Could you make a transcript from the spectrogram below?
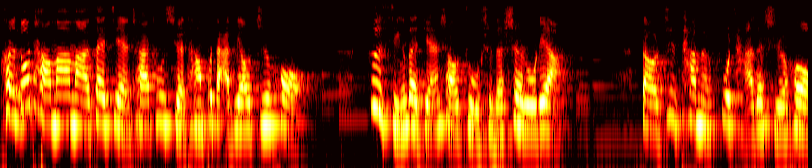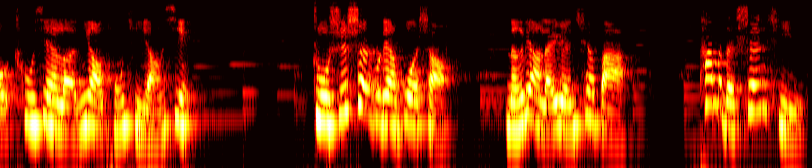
很多糖妈妈在检查出血糖不达标之后，自行的减少主食的摄入量，导致他们复查的时候出现了尿酮体阳性。主食摄入量过少，能量来源缺乏，他们的身体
